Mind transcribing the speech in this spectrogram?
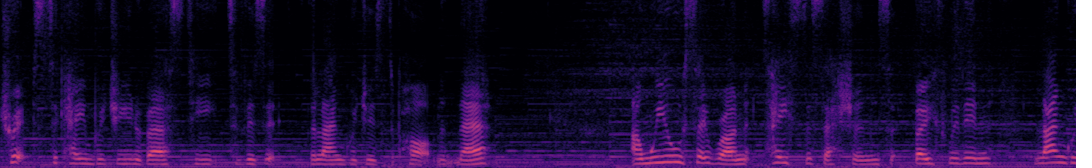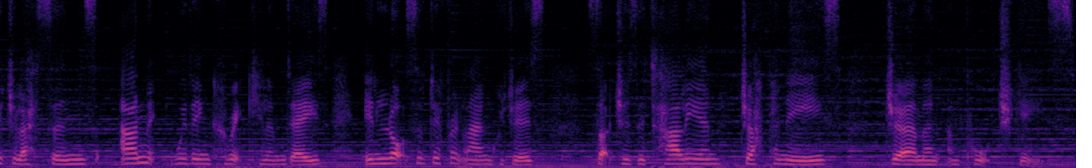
trips to Cambridge University to visit the languages department there. And we also run taster sessions both within language lessons and within curriculum days in lots of different languages such as Italian, Japanese, German and Portuguese.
